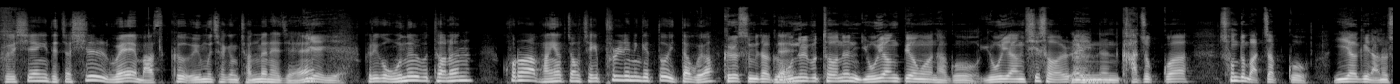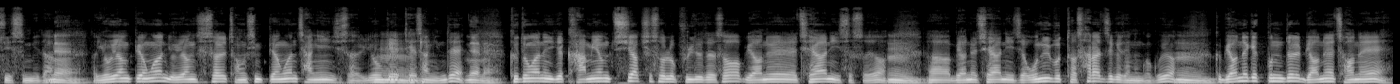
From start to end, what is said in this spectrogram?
그 시행이 됐죠. 실외 마스크 의무 착용 전면 해제. 예, 예. 그리고 오늘부터는 코로나 방역 정책이 풀리는 게 또 있다고요? 그렇습니다. 그 네. 오늘부터는 요양병원하고 요양시설에 음. 있는 가족과 손도 맞잡고 이야기 나눌 수 있습니다. 네. 요양병원, 요양시설, 정신병원, 장애인시설 요게 음. 대상인데 네네. 그동안은 이게 감염 취약시설로 분류돼서 면회 제한이 있었어요. 음. 어, 면회 제한이 이제 오늘부터 사라지게 되는 거고요. 음. 그 면회객분들 면회 전에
